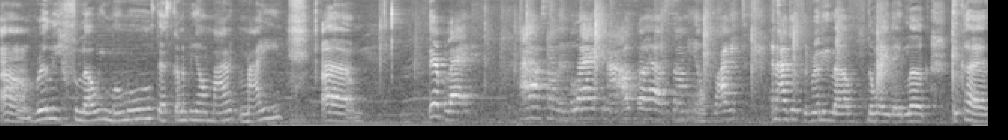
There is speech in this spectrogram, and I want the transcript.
um, really flowy moo that's gonna be on my my. Um, they're black. I have some in black and I also have some in white. And I just really love the way they look because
